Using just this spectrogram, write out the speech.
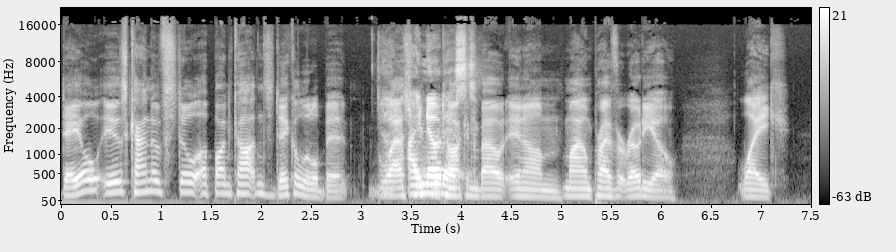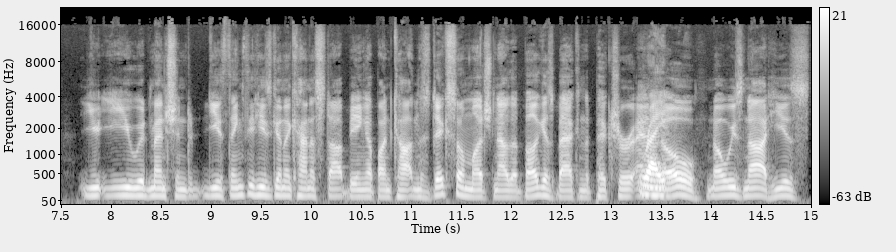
Dale is kind of still up on Cotton's dick a little bit. Last I week we were talking about in um my own private rodeo, like you you had mentioned. Do you think that he's gonna kind of stop being up on Cotton's dick so much now that Bug is back in the picture? And Right. no, no, he's not. He is.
